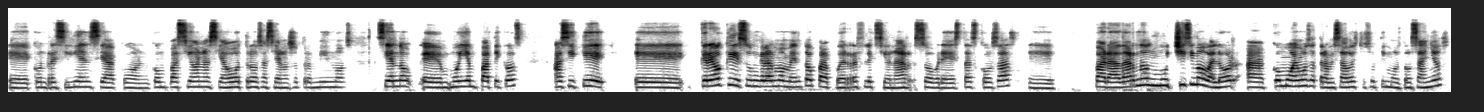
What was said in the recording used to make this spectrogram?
eh, con resiliencia, con compasión hacia otros, hacia nosotros mismos, siendo eh, muy empáticos. Así que eh, creo que es un gran momento para poder reflexionar sobre estas cosas, para darnos muchísimo valor a cómo hemos atravesado estos últimos dos años,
